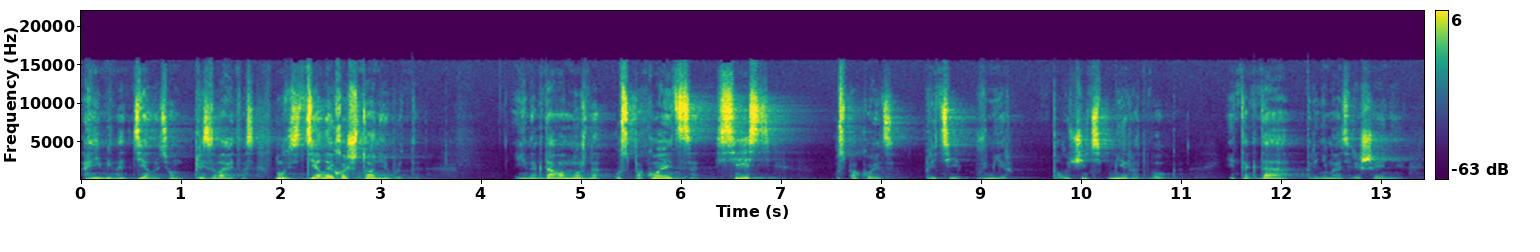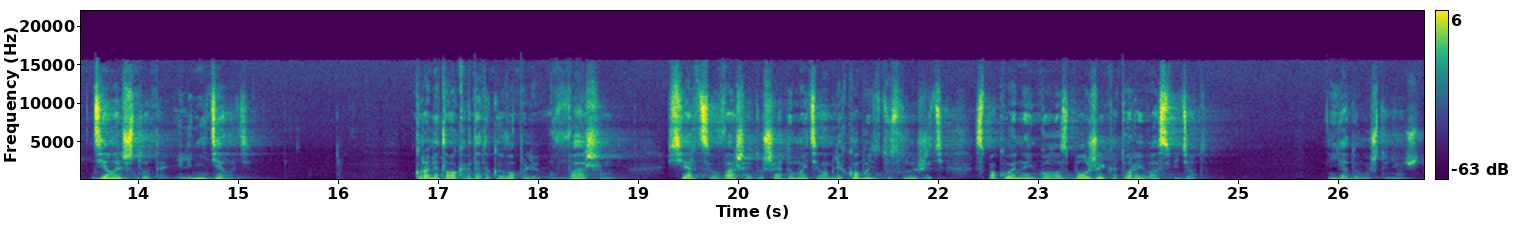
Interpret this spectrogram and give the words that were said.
а именно делать. Он призывает вас. Ну, сделай хоть что-нибудь-то. И иногда вам нужно успокоиться, сесть, успокоиться, прийти в мир, получить мир от Бога и тогда принимать решение, делать что-то или не делать. Кроме того, когда такой вопль в вашем сердце, в вашей душе, думаете, вам легко будет услышать спокойный голос Божий, который вас ведет? Я думаю, что не очень.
